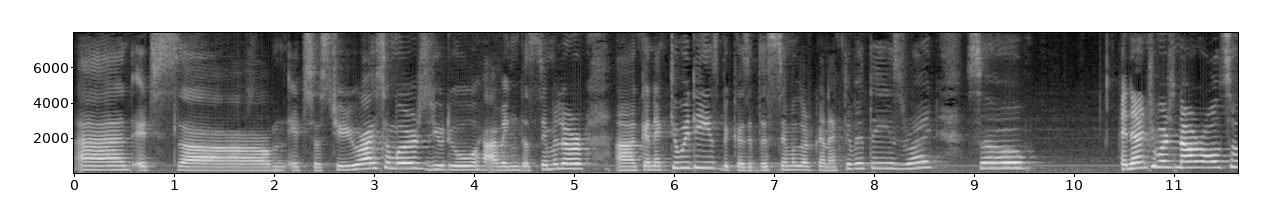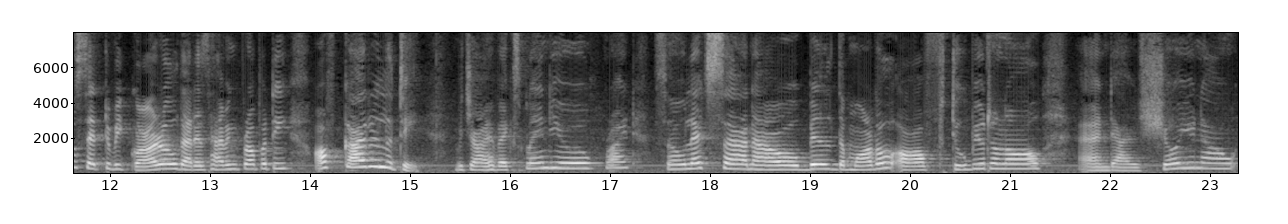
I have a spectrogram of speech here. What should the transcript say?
and it's um, it's a stereoisomers due to having the similar uh, connectivities because of the similar connectivities right? So enantiomers now are also said to be chiral that is having property of chirality which I have explained you right? So let's uh, now build the model of 2-butanol and I'll show you now.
